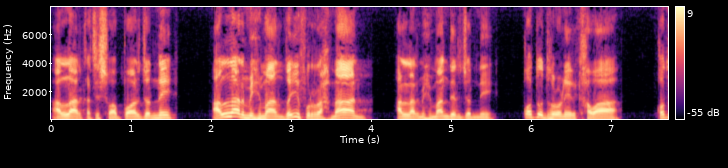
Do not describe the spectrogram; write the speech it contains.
আল্লাহর কাছে সব পাওয়ার জন্যে, আল্লাহর মেহমান দইফুর রহমান আল্লাহর মেহমানদের জন্যে কত ধরনের খাওয়া, কত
